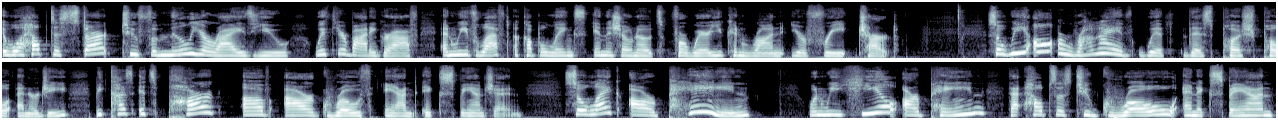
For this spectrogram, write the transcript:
it will help to start to familiarize you with your body graph. And we've left a couple links in the show notes for where you can run your free chart. So we all arrive with this push pull energy because it's part of our growth and expansion. So like our pain, when we heal our pain, that helps us to grow and expand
